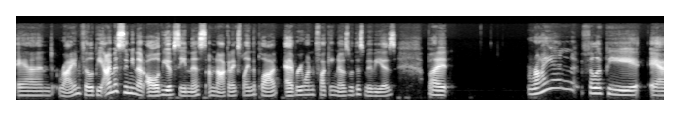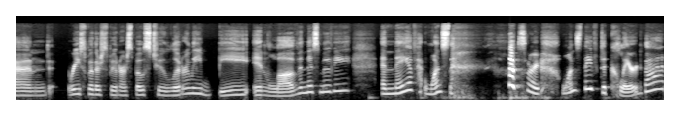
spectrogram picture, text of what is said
and Ryan Phillippe. I'm assuming that all of you have seen this. I'm not going to explain the plot. Everyone fucking knows what this movie is. But Ryan Phillippe and Reese Witherspoon are supposed to literally be in love in this movie. And they have once, sorry, once they've declared that,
